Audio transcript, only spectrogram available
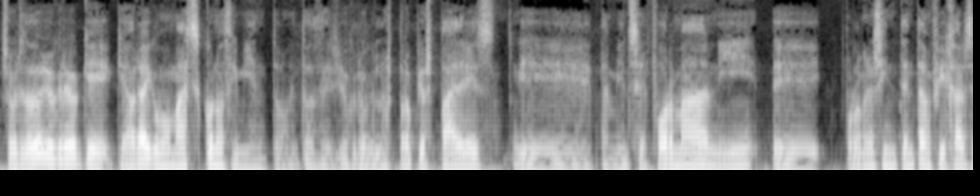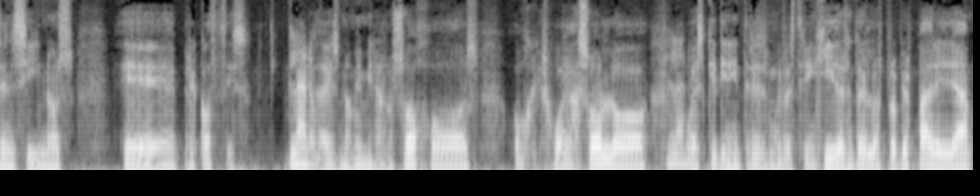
sobre todo yo creo que, que ahora hay como más conocimiento, entonces yo creo que los propios padres eh, también se forman y eh, por lo menos intentan fijarse en signos eh, precoces. Claro, ¿Sabes? No me mira a los ojos, o que juega solo, claro. o es que tiene intereses muy restringidos. Entonces los propios padres ya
